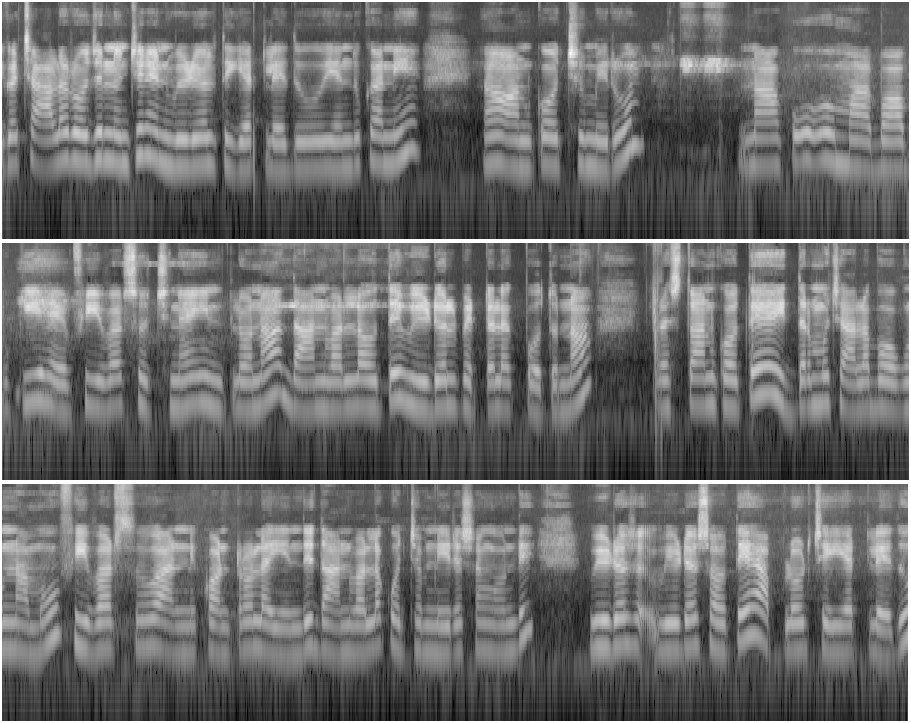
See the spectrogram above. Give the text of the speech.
ఇక చాలా రోజుల నుంచి నేను వీడియోలు తీయట్లేదు. ఎందుకని అనుకోవచ్చు మీరు. నాకు మా బాబుకి ఫీవర్స్ వచ్చినాయి ఇంట్లోన దానివల్ల అయితే వీడియోలు పెట్టలేకపోతున్నా. ప్రస్తుతానికి అయితే ఇద్దరము చాలా బాగున్నాము ఫీవర్స్ అన్ని కంట్రోల్ అయ్యింది. దానివల్ల కొంచెం నీరసంగా ఉండి వీడియోస్ వీడియోస్ అయితే అప్లోడ్ చేయట్లేదు.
